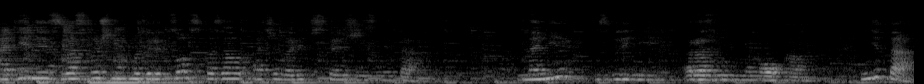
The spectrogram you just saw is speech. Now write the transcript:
Один из восточных мудрецов сказал о человеческой жизни так. На мир взгляни разумным оком. Не так,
